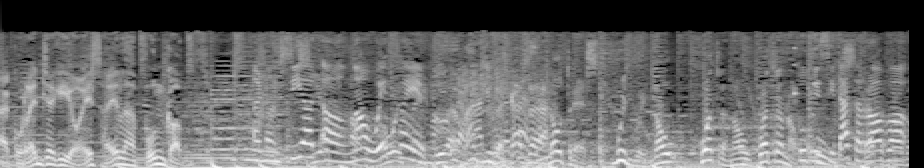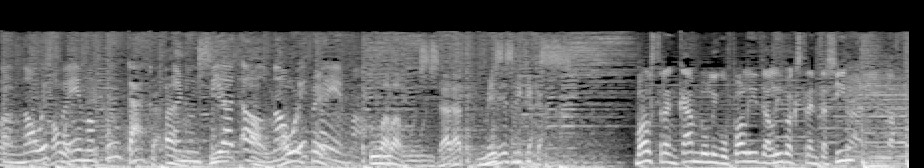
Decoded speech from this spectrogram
a corretja-sl.com. Anuncia't al 9FM. La màquina de casa. 9 3 8 8 9 4 9 4 9. Publicitat arroba al 9FM.cat. Anuncia't al 9FM. La publicitat més eficaç. Vols trencar amb l'oligopoli de l'IBEX 35?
